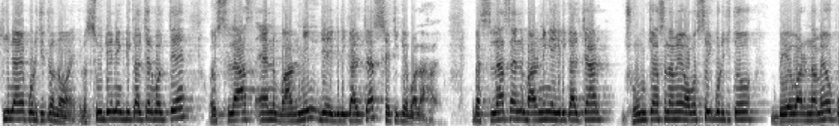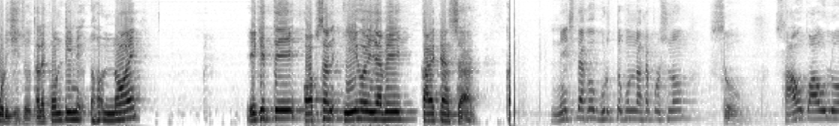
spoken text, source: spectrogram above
কি নামে পরিচিত নয়? এবার সুইডেন এগ্রিকালচার বলতে ওই স্ল্যাশ অ্যান্ড বার্নিং যে এগ্রিকালচার সেটিকে বলা হয়। এবার স্ল্যাশ অ্যান্ড বার্নিং এগ্রিকালচার ঝুম চাষ নামে অবশ্যই পরিচিত, বেওয়ার নামেও পরিচিত। তাহলে কোনটি নয়? এক্ষেত্রে অপশন এ হয়ে যাবে কারেক্ট অ্যান্সার নেক্সট দেখো গুরুত্বপূর্ণ একটা প্রশ্ন। So Sao Paulo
